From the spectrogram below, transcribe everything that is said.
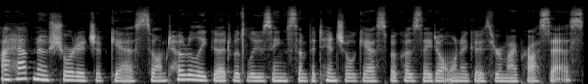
I have no shortage of guests, so I'm totally good with losing some potential guests because they don't want to go through my process.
